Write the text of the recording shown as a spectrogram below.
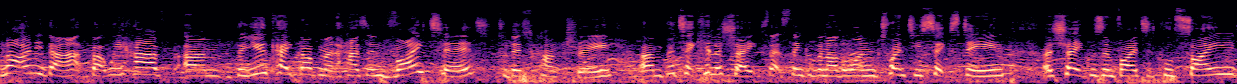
Not only that, but we have um, the UK government has invited to this country um, particular sheikhs. Let's think of another one. 2016, a sheikh was invited called Saeed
